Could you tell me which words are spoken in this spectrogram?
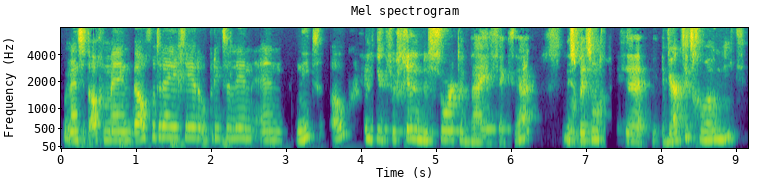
mensen in het algemeen wel goed reageren op Ritalin en niet ook? Er zijn natuurlijk verschillende soorten bijeffecten. Hè? Dus bij sommige mensen werkt het gewoon niet.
